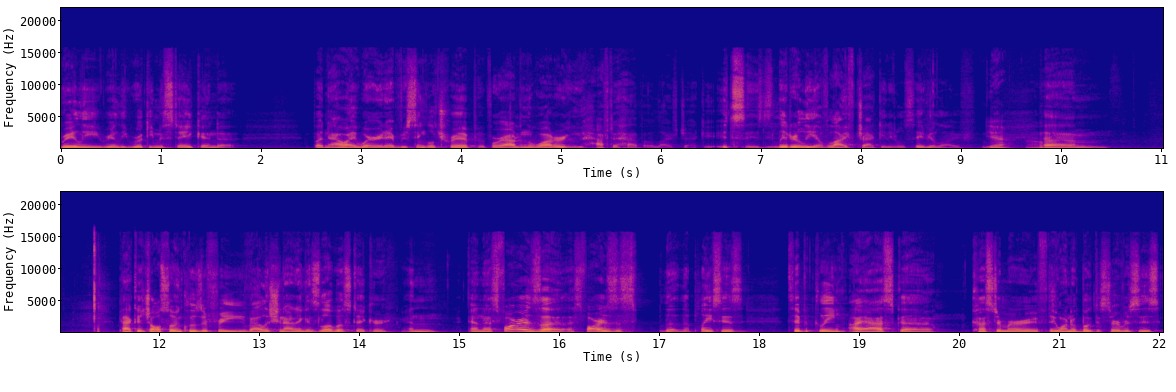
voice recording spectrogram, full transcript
really, really rookie mistake. And uh, but now I wear it every single trip. If we're out in the water, you have to have a life jacket. It's it's literally a life jacket. It'll save your life. Yeah. Um, Package also includes a free Valley Shenanigans logo sticker. And and as far as uh, as far as the, the places, typically I ask a customer if they want to book the services,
